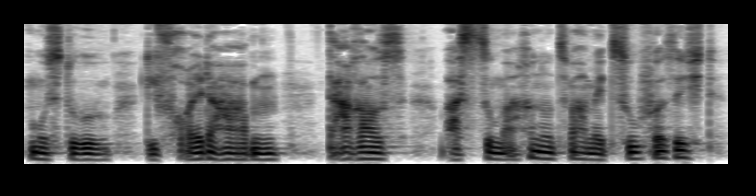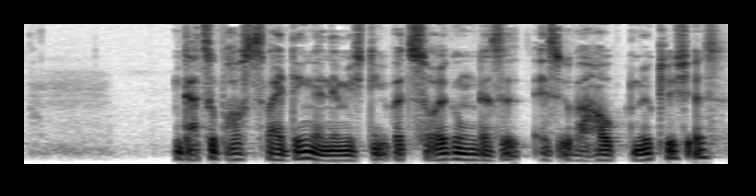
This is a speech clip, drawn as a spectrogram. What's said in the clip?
musst du die Freude haben, daraus was zu machen und zwar mit Zuversicht. Und dazu brauchst zwei Dinge, nämlich die Überzeugung, dass es überhaupt möglich ist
